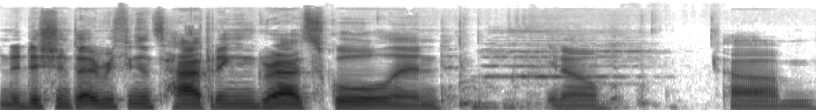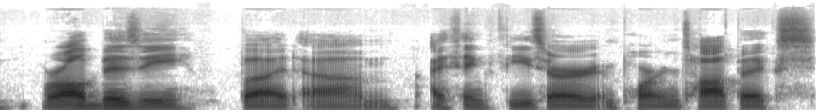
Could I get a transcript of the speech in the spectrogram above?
in addition to everything that's happening in grad school, and you know, um, we're all busy, but um, I think these are important topics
